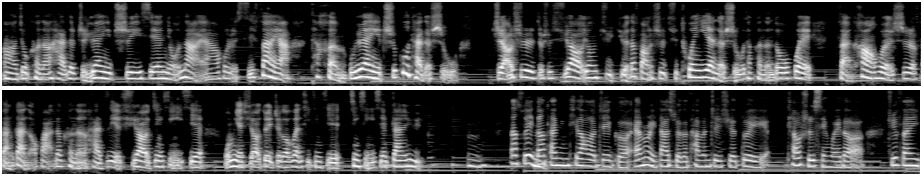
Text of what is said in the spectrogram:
嗯，就可能孩子只愿意吃一些牛奶呀或者稀饭呀，他很不愿意吃固态的食物。只要是就是需要用咀嚼的方式去吞咽的食物，他可能都会反抗或者是反感的话，那可能孩子也需要进行一些，我们也需要对这个问题进行进行一些干预。嗯，那所以刚才您提到了这个 Emory 大学的他们这些对挑食行为的区分，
